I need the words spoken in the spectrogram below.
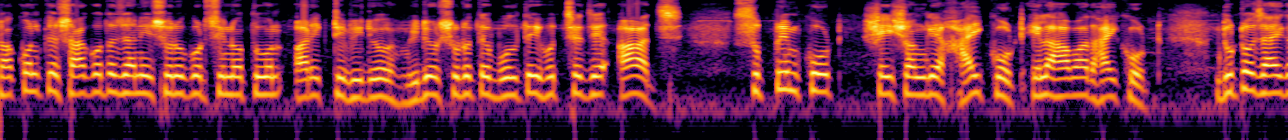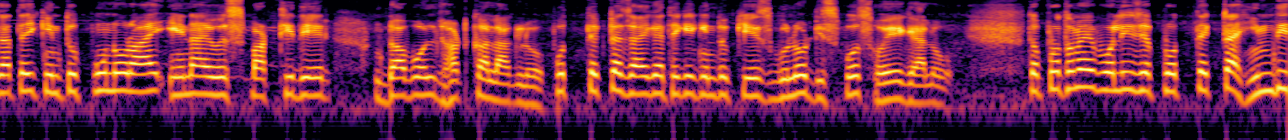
সকলকে স্বাগত জানিয়ে শুরু করছি নতুন আরেকটি ভিডিও। ভিডিওর শুরুতে বলতেই হচ্ছে যে আজ সুপ্রিম কোর্ট, সেই সঙ্গে হাইকোর্ট, এলাহাবাদ হাইকোর্ট, দুটো জায়গাতেই কিন্তু পুনরায় এনআইওএস প্রার্থীদের ডবল ঝটকা লাগল। প্রত্যেকটা জায়গা থেকে কিন্তু কেসগুলো ডিসপোজ হয়ে গেল। তো প্রথমেই বলি যে প্রত্যেকটা হিন্দি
